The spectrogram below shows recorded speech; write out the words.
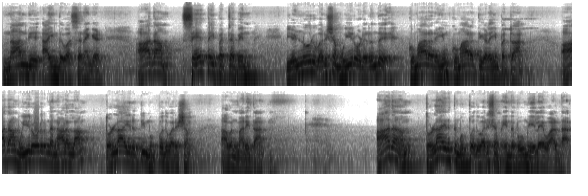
நான்கு ஐந்து வசனங்கள். ஆதாம் சேத்தை பெற்ற பின் எண்ணூறு வருஷம் உயிரோடு இருந்து குமாரரையும் குமாரத்திகளையும் பெற்றான். ஆதாம் உயிரோடு இருந்த நாளெல்லாம் தொள்ளாயிரத்தி முப்பது வருஷம் அவன் மறைத்தான். ஆதாம் தொள்ளாயிரத்து முப்பது வருஷம் இந்த பூமியிலே வாழ்ந்தார்.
